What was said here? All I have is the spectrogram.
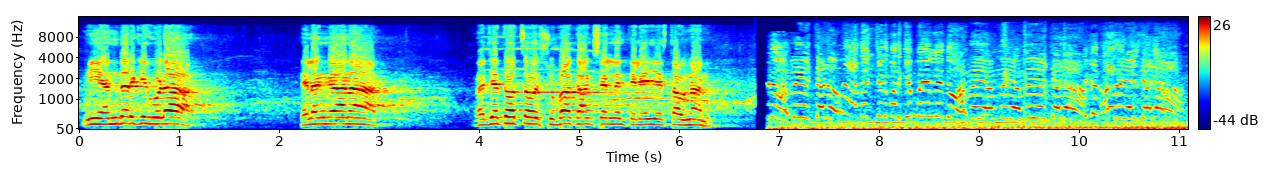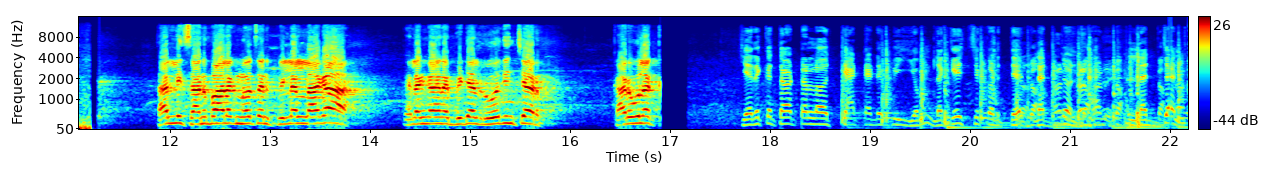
మీ అందరికీ కూడా తెలంగాణ రజతోత్సవ శుభాకాంక్షలు నేను తెలియజేస్తా ఉన్నాను. తల్లి సనుబాలకు నోచని పిల్లల్లాగా తెలంగాణ బిడ్డలు రోధించారు. కరువుల చెరక తోటలో చెట్టడి బియ్యం లగేజ్ కొడితే లజ్జండ లజ్జండ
